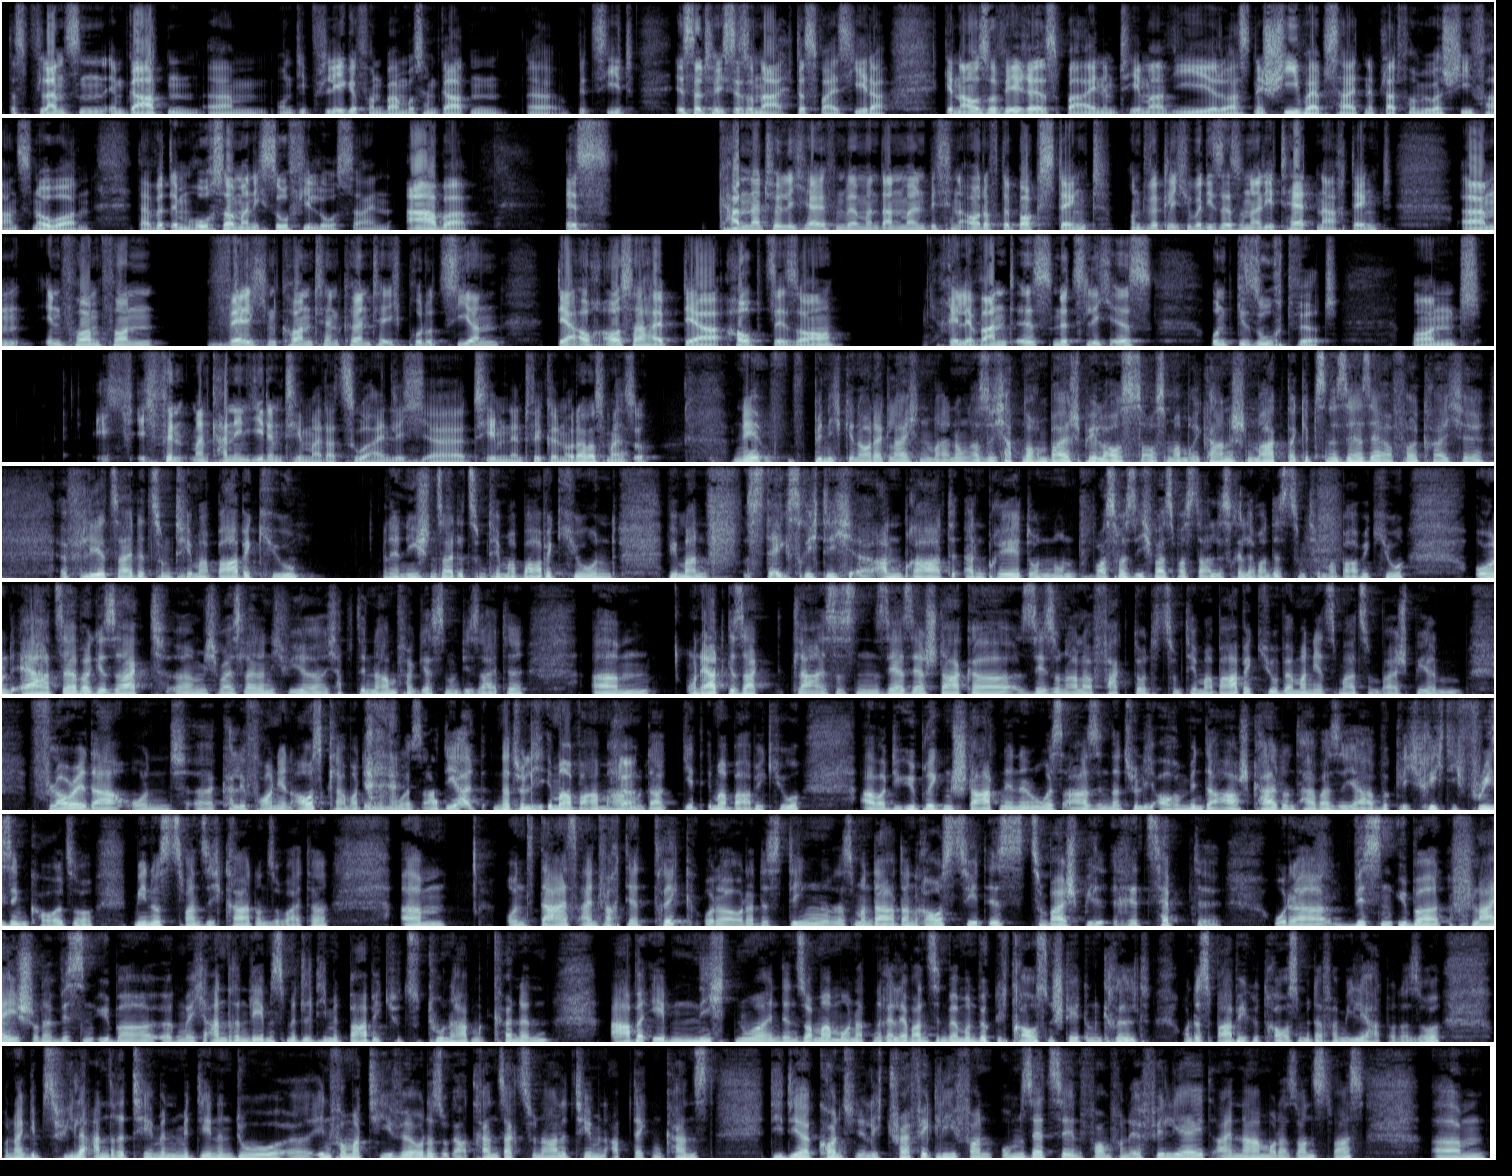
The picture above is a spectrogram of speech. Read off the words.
das Pflanzen im Garten ähm, und die Pflege von Bambus im Garten äh, bezieht, ist natürlich saisonal. Das weiß jeder. Genauso wäre es bei einem Thema wie, du hast eine Ski-Website, eine Plattform über Skifahren, Snowboarden. Da wird im Hochsommer nicht so viel los sein. Aber es kann natürlich helfen, wenn man dann mal ein bisschen out of the box denkt und wirklich über die Saisonalität nachdenkt, ähm, in Form von, welchen Content könnte ich produzieren, der auch außerhalb der Hauptsaison relevant ist, nützlich ist und gesucht wird. Und ich, ich finde, man kann in jedem Thema dazu eigentlich äh, Themen entwickeln, oder? Was meinst ja. du? Nee, bin ich genau der gleichen Meinung. Also ich habe noch ein Beispiel aus, aus dem amerikanischen Markt. Da gibt's eine sehr, sehr erfolgreiche Affiliate-Seite zum Thema Barbecue eine Nischenseite zum Thema Barbecue und wie man Steaks richtig äh, anbrat, anbrät und, und was weiß ich was, was da alles relevant ist zum Thema Barbecue. Und er hat selber gesagt, ähm, ich weiß leider nicht, wie er, ich habe den Namen vergessen und die Seite, ähm, und er hat gesagt, klar, es ist ein sehr, sehr starker saisonaler Faktor zum Thema Barbecue, wenn man jetzt mal zum Beispiel Florida und äh, Kalifornien ausklammert in den USA, die halt natürlich immer warm haben ja. und da geht immer Barbecue. Aber die übrigen Staaten in den USA sind natürlich auch im Winter arschkalt und teilweise ja wirklich richtig freezing cold, so minus 20 Grad und so weiter. Ähm, und da ist einfach der Trick oder, oder das Ding, das man da dann rauszieht, ist zum Beispiel Rezepte oder Wissen über Fleisch oder Wissen über irgendwelche anderen Lebensmittel, die mit Barbecue zu tun haben können, aber eben nicht nur in den Sommermonaten relevant sind, wenn man wirklich draußen steht und grillt und das Barbecue draußen mit der Familie hat oder so. Und dann gibt's viele andere Themen, mit denen du äh, informative oder sogar transaktionale Themen abdecken kannst, die dir kontinuierlich Traffic liefern, Umsätze in Form von Affiliate-Einnahmen oder sonst was. Ähm,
